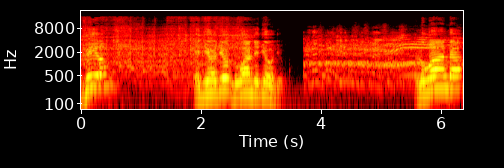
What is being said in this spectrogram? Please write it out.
Viram? É de ódio, Luanda é de ódio. Luanda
